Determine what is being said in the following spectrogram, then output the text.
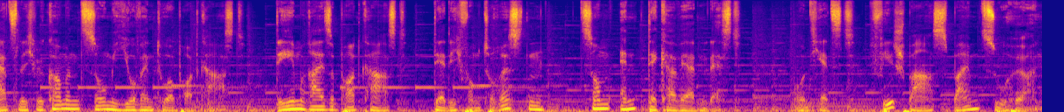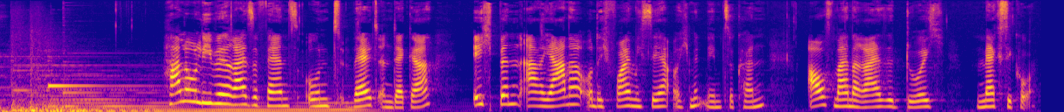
herzlich willkommen zum Juventur Podcast, dem Reisepodcast, der dich vom Touristen zum Entdecker werden lässt. Und jetzt viel Spaß beim Zuhören. Hallo liebe Reisefans und Weltentdecker. Ich bin Ariane und ich freue mich sehr, euch mitnehmen zu können auf meiner Reise durch Mexiko.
